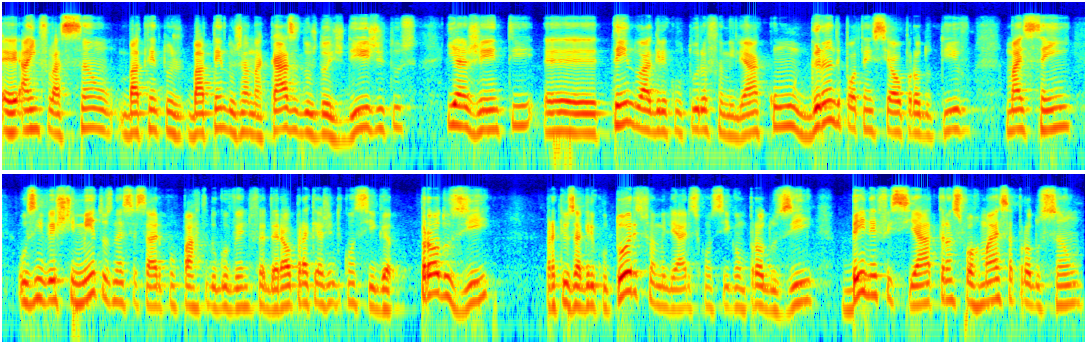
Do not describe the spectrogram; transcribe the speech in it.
é, a inflação batendo, batendo já na casa dos dois dígitos e a gente é, tendo a agricultura familiar com um grande potencial produtivo, mas sem os investimentos necessários por parte do governo federal para que a gente consiga produzir, para que os agricultores familiares consigam produzir, beneficiar, transformar essa produção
